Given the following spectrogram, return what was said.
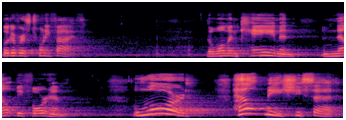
Look at verse 25. The woman came and knelt before him. Lord, Help me, she said.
